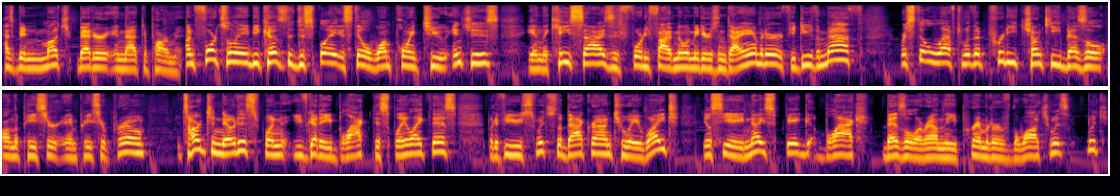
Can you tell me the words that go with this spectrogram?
has been much better in that department. Unfortunately, because the display is still 1.2 inches and the case size is 45 millimeters in diameter, if you do the math, we're still left with a pretty chunky bezel on the Pacer and Pacer Pro. It's hard to notice when you've got a black display like this, but if you switch the background to a white, you'll see a nice big black bezel around the perimeter of the watch, which, which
